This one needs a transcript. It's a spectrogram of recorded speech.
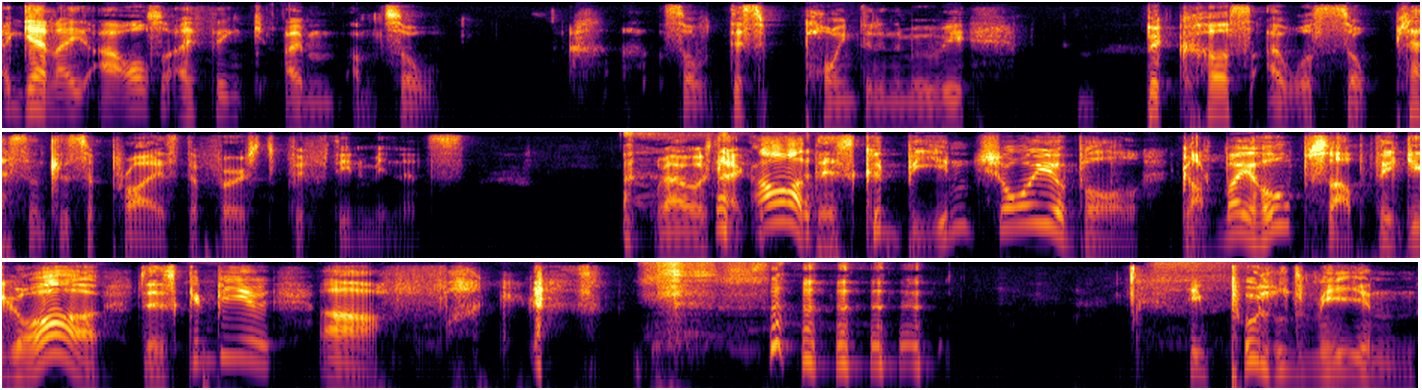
Again, I, I also I think I'm I'm so so disappointed in the movie because I was so pleasantly surprised the first 15 minutes. Where I was like, oh, this could be enjoyable. Got my hopes up, thinking, oh, this could be. Oh, fuck. he pulled me in.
